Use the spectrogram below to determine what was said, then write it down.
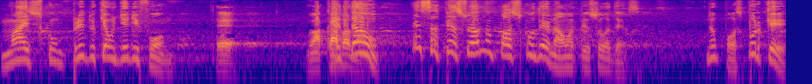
mais comprido que um dia de fome. É. Não acaba Então, não. essa pessoa eu não posso condenar uma pessoa dessa. Não posso. Por quê?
